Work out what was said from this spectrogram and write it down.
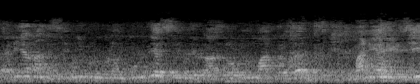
தனியா நாங்க செஞ்சு கொடுக்குறோம் உறுதியா செஞ்சிடலாம் அதுல ஒன்றும் மாற்றம் மணி ஆயிடுச்சு.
